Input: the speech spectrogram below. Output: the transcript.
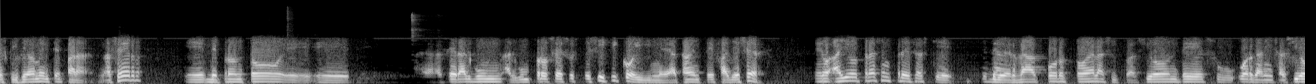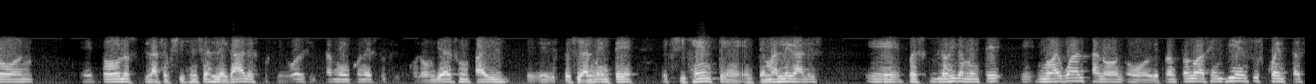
exclusivamente para nacer, eh, de pronto hacer algún, algún proceso específico e inmediatamente fallecer. Pero hay otras empresas que de verdad por toda la situación de su organización, eh, todas las exigencias legales, porque debo decir también con esto que Colombia es un país eh, especialmente exigente en temas legales, eh, pues lógicamente eh, no aguantan o, de pronto no hacen bien sus cuentas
